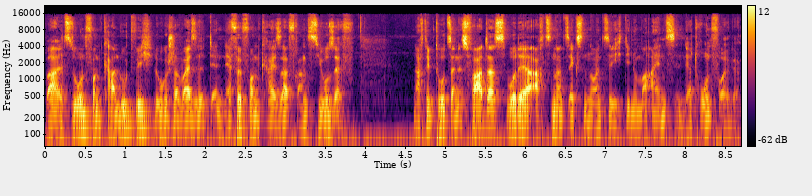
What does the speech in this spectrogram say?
war als Sohn von Karl Ludwig logischerweise der Neffe von Kaiser Franz Josef. Nach dem Tod seines Vaters wurde er 1896 die Nummer 1 in der Thronfolge.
